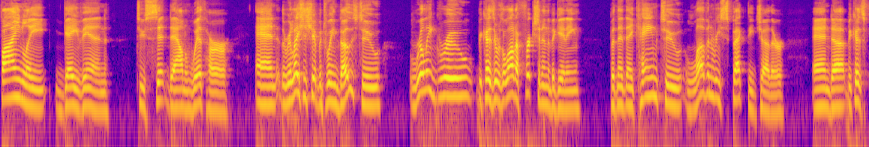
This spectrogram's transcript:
finally gave in to sit down with her, and the relationship between those two really grew because there was a lot of friction in the beginning but then they came to love and respect each other. And uh, because,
